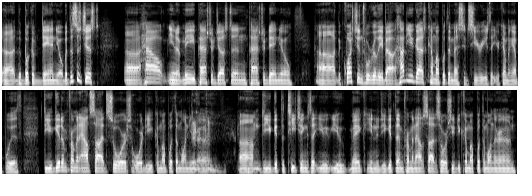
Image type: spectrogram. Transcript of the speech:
uh, the book of Daniel, but this is just uh, how you know me, Pastor Justin, Pastor Daniel. Uh, the questions were really about how do you guys come up with the message series that you're coming up with? Do you get them from an outside source, or do you come up with them on your own? Um, do you get the teachings that you you make? You know, do you get them from an outside source? Do you come up with them on their own?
